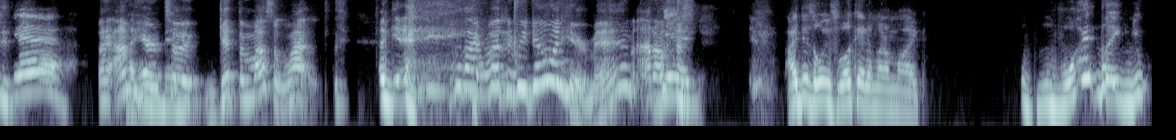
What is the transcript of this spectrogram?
yeah." Like I'm Like, here hey, to get the muscle. Why? Again, Like, what are we doing here, man? I don't. yeah. I just always look at him and I'm like, "What? Like you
